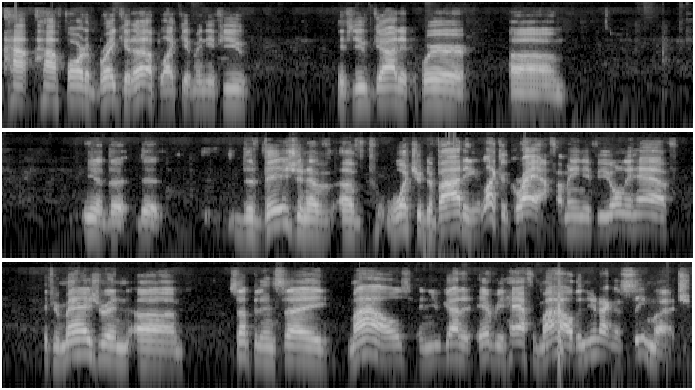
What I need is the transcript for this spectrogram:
how how far to break it up. Like I mean, if you if you've got it where um, you know the the the vision of of what you're dividing like a graph. I mean if you only have if you're measuring um, something in say miles and you've got it every half a mile then you're not going to see much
